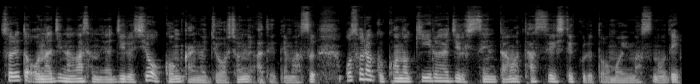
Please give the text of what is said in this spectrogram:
それと同じ長さの矢印を今回の上昇に当ててます。おそらくこの黄色矢印先端は達成してくると思いますので、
